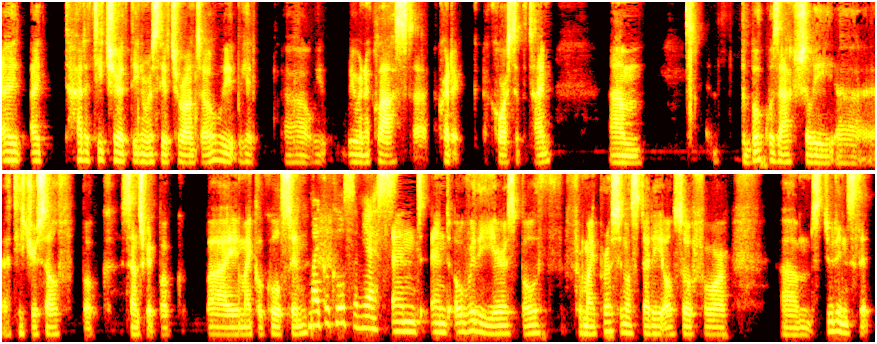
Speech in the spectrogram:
I, I had a teacher at the University of Toronto. We we had uh, we we were in a class uh, credit a course at the time. Um, the book was actually uh, a teach yourself book, Sanskrit book by Michael Coulson. Michael Coulson, yes. And and over the years, both for my personal study, also for um, students that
